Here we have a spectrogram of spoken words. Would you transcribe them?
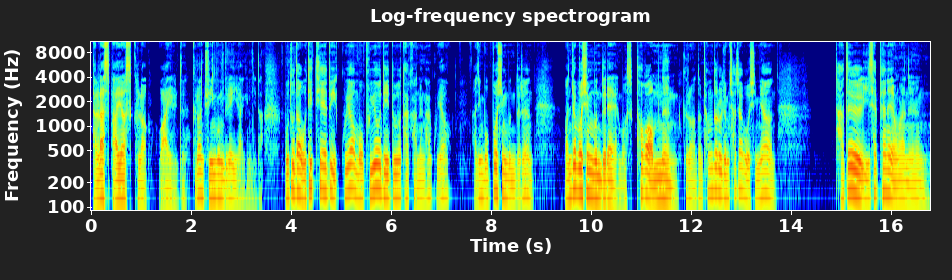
달라스 바이어스 클럽, 와일드 그런 주인공들의 이야기입니다. 모두 다 OTT에도 있고요. 뭐 VOD도 다 가능하고요. 아직 못 보신 분들은 먼저 보신 분들의 뭐 스포가 없는 그런 어떤 평도를 좀 찾아보시면 다들 이 세 편의 영화는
